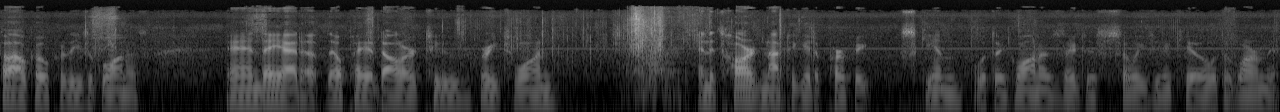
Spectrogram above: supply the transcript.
So I'll go for these iguanas. And they add up. They'll pay a dollar two for each one. And it's hard not to get a perfect skin with the iguanas. They're just so easy to kill with a varmint.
